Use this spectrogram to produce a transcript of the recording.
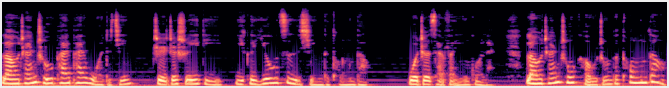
老蟾蜍拍拍我的肩，指着水底一个 U 字形的通道。我这才反应过来，老蟾蜍口中的通道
